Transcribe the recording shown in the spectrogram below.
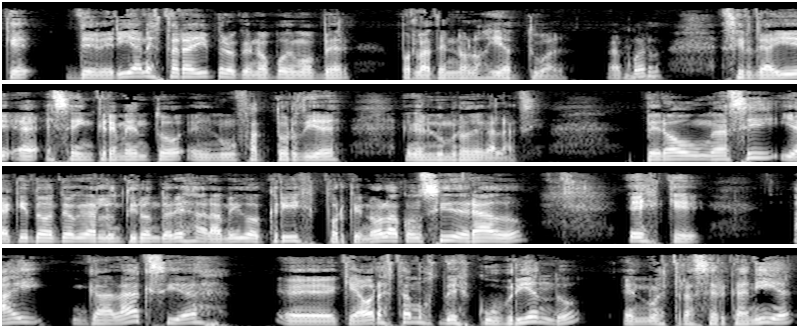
que deberían estar ahí pero que no podemos ver por la tecnología actual. ¿De acuerdo? Es decir, de ahí eh, ese incremento en un factor 10 en el número de galaxias. Pero aún así, y aquí tengo que darle un tirón de oreja al amigo Chris porque no lo ha considerado, es que hay galaxias eh, que ahora estamos descubriendo en nuestra cercanía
